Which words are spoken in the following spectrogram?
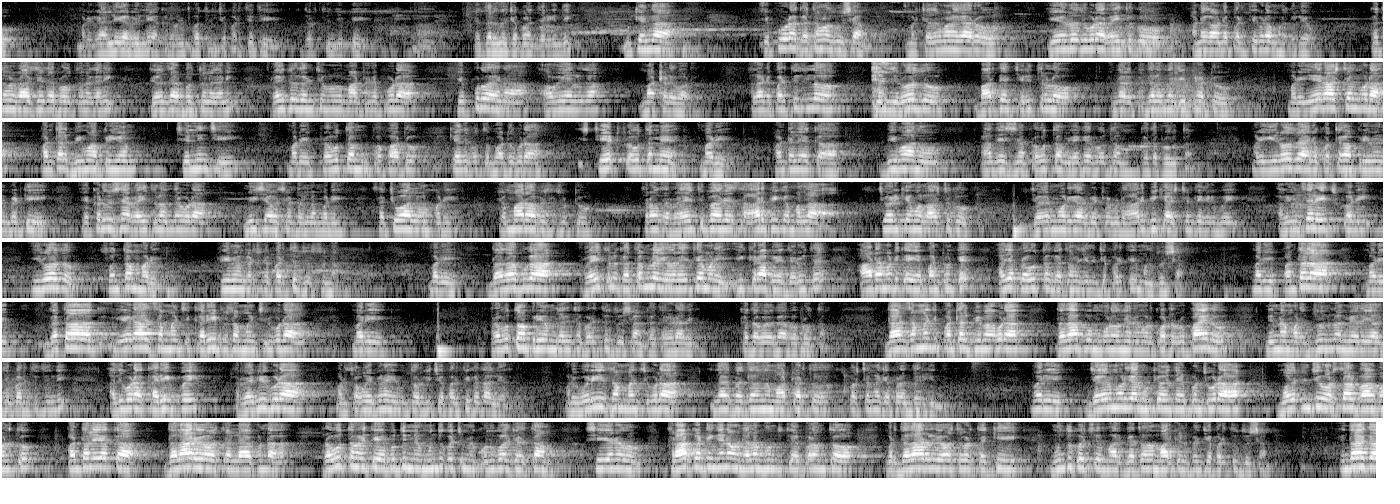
మరి ర్యాలీగా వెళ్ళి అక్కడ వినతి ఇచ్చే పరిస్థితి దొరుకుతుందని చెప్పి పెద్దలందరూ చెప్పడం జరిగింది. ముఖ్యంగా ఎప్పుడూ గతంలో చూసాం మరి చంద్రబాబు గారు ఏ రోజు కూడా రైతుకు అండగా ఉండే పరిస్థితి కూడా మనకు లేవు. గతంలో రాజశేఖర ప్రభుత్వంలో కానీ జగన్ సార్ ప్రభుత్వంలో కానీ రైతుల గురించి మాట్లాడినప్పుడు కూడా ఎప్పుడూ ఆయన అవహేళనగా మాట్లాడేవాడు అలాంటి పరిస్థితుల్లో ఈరోజు భారతీయ చరిత్రలో ఇందాక పెద్దలందరూ చెప్పినట్టు మరి ఏ రాష్ట్రం కూడా పంటల బీమా ప్రీమియం చెల్లించి మరి ప్రభుత్వంతో పాటు కేంద్ర ప్రభుత్వం పాటు కూడా స్టేట్ ప్రభుత్వమే మరి పంటల యొక్క బీమాను ఆదేశించిన ప్రభుత్వం ఏకైక ప్రభుత్వం గత ప్రభుత్వం. మరి ఈరోజు ఆయన కొత్తగా ప్రీమియం పెట్టి ఎక్కడ చూసినా రైతులందరూ కూడా మీ సేవా సెంటర్లు అమ్మడి సచివాలయం అమ్మడి ఎంఆర్ ఆఫీసుల చుట్టూ. తర్వాత రైతు భరోసా ఆర్బీకే మళ్ళా చివరికేమో లాస్ట్కు జగన్మోహన్ గారు పెట్టినటువంటి ఆర్బీకే అసిస్టెంట్ దగ్గరికి పోయి అక్కడ ఇన్సల్ వేయించుకొని ఈరోజు సొంతం మరి ప్రీమియం కట్టిన పరిస్థితి చూస్తున్నాం. మరి దాదాపుగా రైతులు గతంలో ఎవరైతే మరి ఈ క్రాప్ ఏది జరిగితే ఆటోమేటిక్గా ఏ పంట ఉంటే అదే ప్రభుత్వం గతంలో చెల్లించే పరిస్థితి మనం చూసాం మరి పంటల మరి గత ఏడాది సంబంధించి ఖరీఫ్ సంబంధించి కూడా మరి ప్రభుత్వం ప్రీమియం చెల్లించే పరిస్థితి చూసాం గత ఏడాది గత ప్రభుత్వం. దానికి సంబంధించి పంటల బీమా కూడా దాదాపు మూడు వందల ఎనభై కోట్ల రూపాయలు నిన్న మరి జూన్లో మేలు చేయాల్సిన పరిస్థితి ఉంది. అది కూడా ఖరీఫ్ పోయి రబీ కూడా మరి సగం తొలగించే పరిస్థితి కదా లేదు. మరి వరికి సంబంధించి కూడా ఇందాక పెద్దలందరూ మాట్లాడుతూ స్పష్టంగా చెప్పడం జరిగింది. మరి జగన్మోహన్ గారు ముఖ్యమంత్రి అయినప్పటి నుంచి కూడా మొదటి నుంచి వర్షాలు బాగా పండుతూ పంటల యొక్క దళారీ వ్యవస్థ లేకుండా ప్రభుత్వం అయితే ఏ బుద్ధి మేము ముందుకు వచ్చి మేము కొనుగోలు చేస్తాం. సీజన్ క్రాప్ కటింగ్ అయినా నెల ముందు చెప్పడంతో మరి దళారుల వ్యవస్థ కూడా తగ్గి ముందుకు వచ్చి మరి గతంలో మార్కెట్లు పెంచే పరిస్థితి చూసాం ఇందాక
